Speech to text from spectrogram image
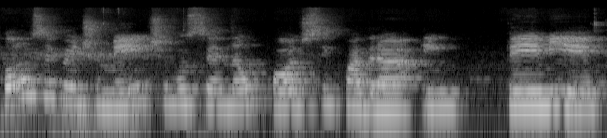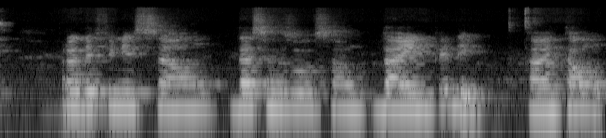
consequentemente você não pode se enquadrar em PME para definição dessa resolução da NPD. Tá? Então,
